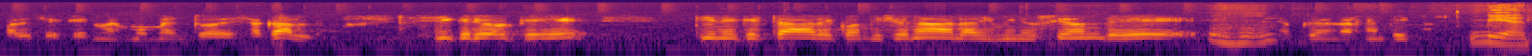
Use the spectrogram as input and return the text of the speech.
parece que no es momento de sacarlo. Sí creo que tiene que estar condicionada la disminución de desempleo en la Argentina. Bien.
